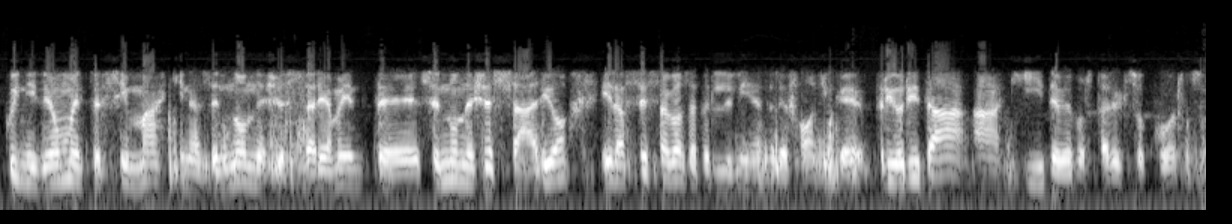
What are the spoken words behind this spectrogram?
quindi di non mettersi in macchina se non, se non necessario e la stessa cosa per le linee telefoniche, priorità a chi deve portare il soccorso.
